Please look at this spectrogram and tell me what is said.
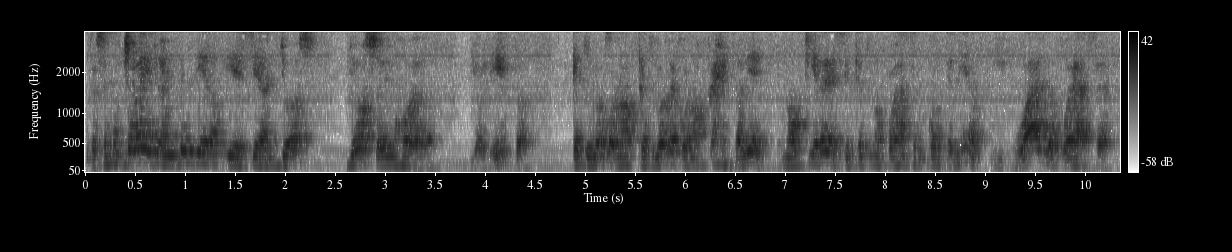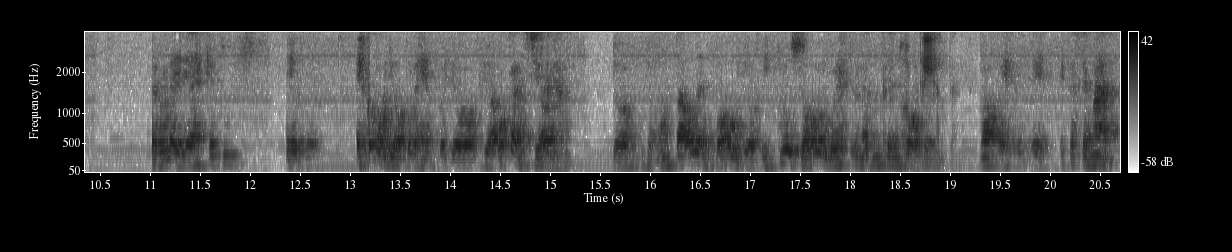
Entonces muchos de ellos entendieron y decían, yo, yo soy un jodedor. Yo listo, que tú, lo cono- que tú lo reconozcas está bien. No quiere decir que tú no puedas hacer un contenido, igual lo puedes hacer. Pero la idea es que tú, eh, es como yo, por ejemplo, yo, yo hago canciones. Ajá. Yo, yo he montado dembow, yo incluso hoy voy a estrenar un dembow. eres Ok. cantante. No, eh, eh, esta semana.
